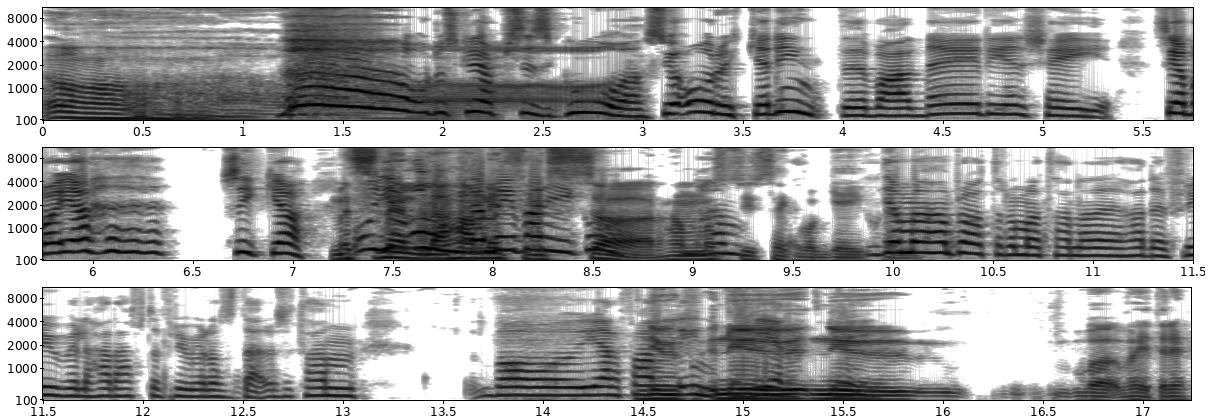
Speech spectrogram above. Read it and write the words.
Ah, Och då skulle jag precis gå, så jag orkade inte bara, nej det är en tjej. Så jag bara, ja, så gick jag. Men jag snälla, ångrar han är frisör. Han måste ju säkert vara gay själv. Ja men han pratade om att han hade fru eller hade haft en fru eller något sånt där. Så att han var i alla fall nu, inte nu, helt nu, vad, vad heter det?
